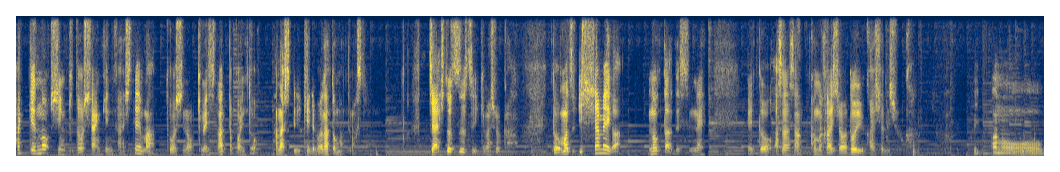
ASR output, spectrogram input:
8件の新規投資案件に関して、まあ、投資の決め手となったポイントを話していければなと思ってます。じゃあ、一つずついきましょうか。とまず1社目がノッタですね。えっと、浅田さん、この会社はどういう会社でしょうか？はい、あの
